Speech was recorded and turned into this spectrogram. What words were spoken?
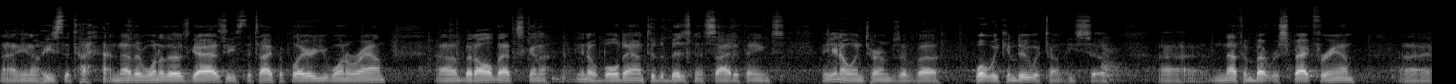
Uh, you know, he's the ty- another one of those guys. He's the type of player you want around. Uh, but all that's going to, you know, boil down to the business side of things. You know, in terms of uh, what we can do with Tony. So, uh, nothing but respect for him. Uh,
